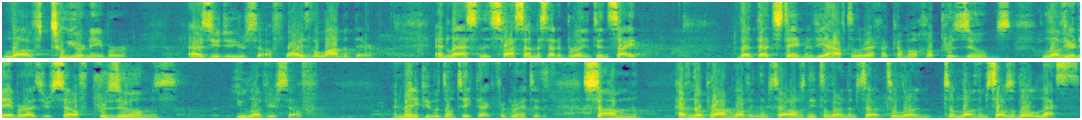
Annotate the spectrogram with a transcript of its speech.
Love to your neighbor as you do yourself. Why is the lamed there? And lastly, Sfas Emes had a brilliant insight that that statement, "V'yahavta l'recha kamocha," presumes love your neighbor as yourself. Presumes you love yourself, and many people don't take that for granted. Some have no problem loving themselves, need to learn themselves to learn to love themselves a little less.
